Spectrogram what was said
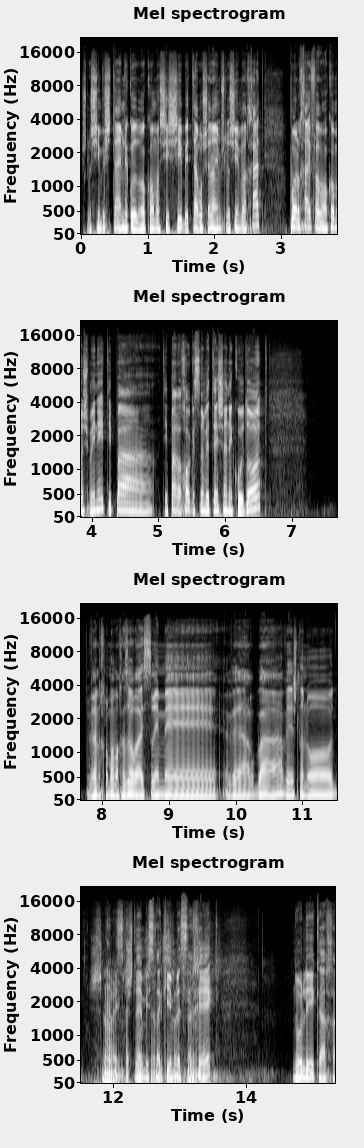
32 נקודות במקום השישי, ביתר ירושלים 31, הפועל חיפה במקום השמיני, טיפה, טיפה רחוק, 29 נקודות. ואנחנו במחזור ה-24, ויש לנו עוד שני משחקים. שני משחקים לשחק. תנו לי ככה...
